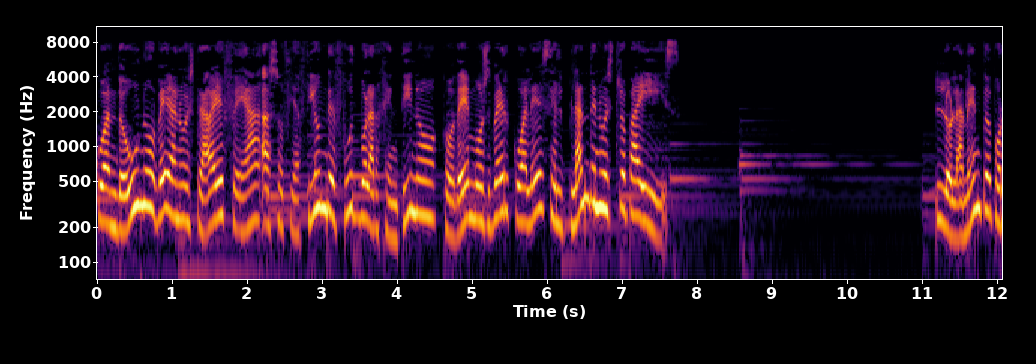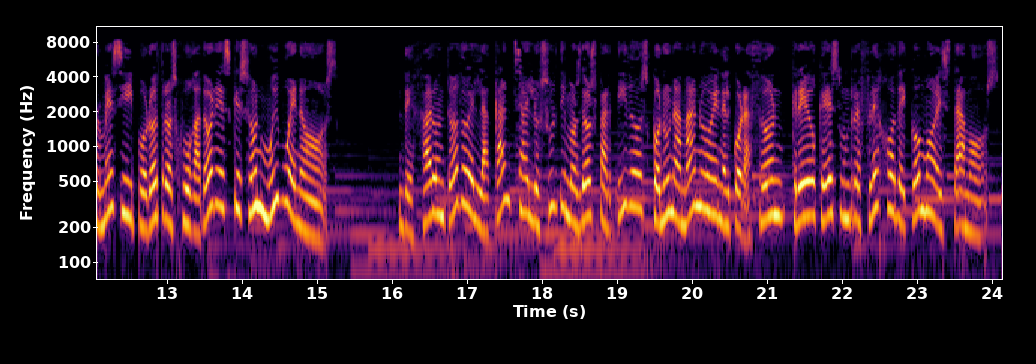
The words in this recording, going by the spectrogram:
Cuando uno ve a nuestra AFA, Asociación de Fútbol Argentino, podemos ver cuál es el plan de nuestro país. Lo lamento por Messi y por otros jugadores que son muy buenos. Dejaron todo en la cancha en los últimos dos partidos con una mano en el corazón, creo que es un reflejo de cómo estamos.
